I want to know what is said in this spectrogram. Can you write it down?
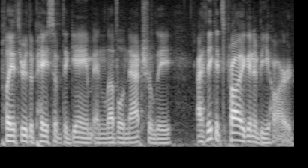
play through the pace of the game and level naturally, I think it's probably going to be hard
